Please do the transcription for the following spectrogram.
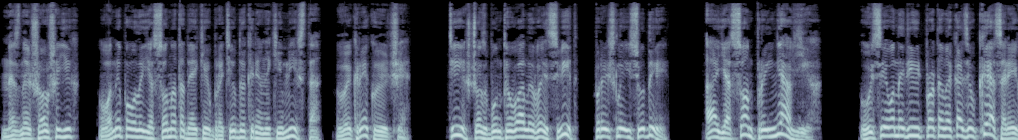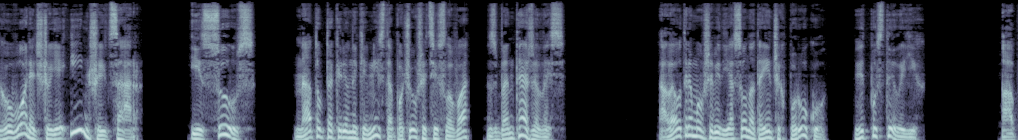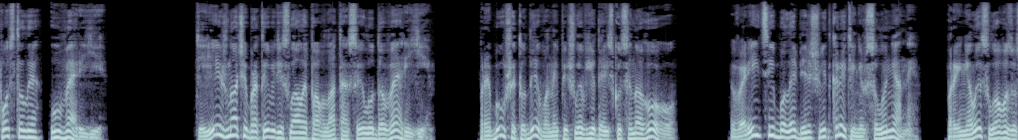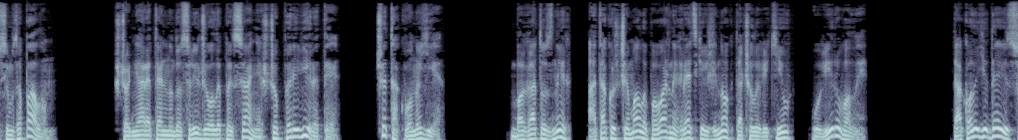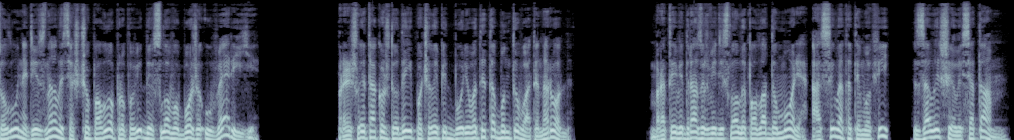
Не знайшовши їх, вони повели Ясона та деяких братів до керівників міста, викрикуючи Ті, що збунтували весь світ, прийшли й сюди, а Ясон прийняв їх. Усі вони діють проти наказів кесаря і говорять, що є інший цар. Ісус. Натовп та керівники міста, почувши ці слова, збентежились. Але, отримавши від Ясона та інших поруку, відпустили їх. Апостоли у Верії. Тієї ж ночі брати відіслали Павла та силу до Верії. Прибувши туди, вони пішли в юдейську синагогу. Верійці були більш відкриті, ніж солоняни, прийняли слово з усім запалом. Щодня ретельно досліджували писання, щоб перевірити, чи так воно є. Багато з них, а також чимало поважних грецьких жінок та чоловіків, увірували. Та коли юдеї з Солуня дізналися, що Павло проповідує Слово Боже у Верії, прийшли також туди і почали підбурювати та бунтувати народ. Брати відразу ж відіслали Павла до моря, а Сила та Тимофій залишилися там.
